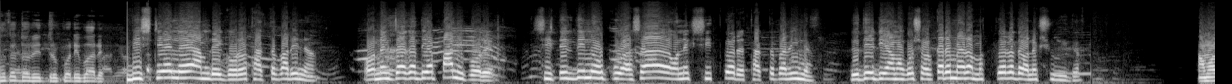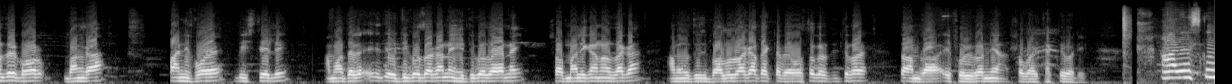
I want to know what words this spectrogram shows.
হতদরিদ্র পরিবার। বৃষ্টি এলে আমরা এই ঘরে থাকতে পারি না। অনেক জায়গা দিয়ে পানি পড়ে। শীতের দিনেও কুয়াশা অনেক শীত করে থাকতে পারি না। যদি এটি আমাকে সরকারে মেরামত করে দেয় অনেক সুবিধা। আমাদের ঘর ভাঙ্গা পানি পড়ে বৃষ্টি এলে আমাদের এদিকেও জায়গা নেই এদিকেও জায়গা নেই সব মালিকানা জায়গা। আমাদের যদি ভালো জায়গাতে একটা ব্যবস্থা করে দিতে পারে তো আমরা এই পরিবার নিয়ে সবাই থাকতে পারি। আমাদের স্কুল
